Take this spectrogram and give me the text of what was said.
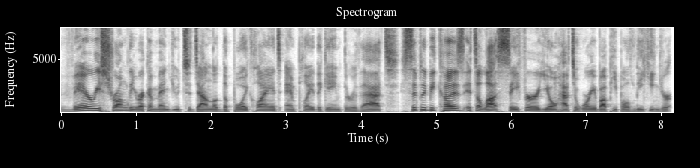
very strongly recommend you to download the BOIII client and play the game through that simply because it's a lot safer you don't have to worry about people leaking your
